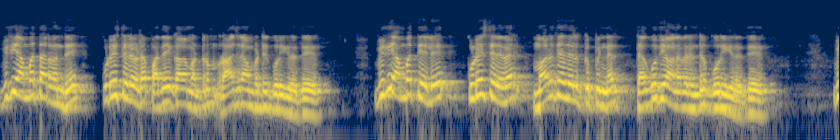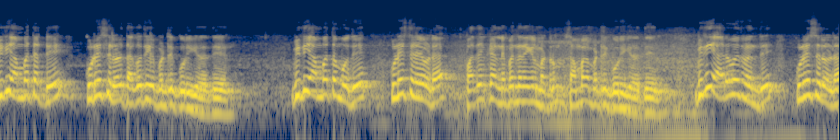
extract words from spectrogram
விதி 56 வந்து குடியரசுத் தலைவரோட பதவிக்காலம் மற்றும் ராஜினாமா பற்றி கூறுகிறது. விதி 57 குடியரசுத் தலைவர் மறுதேர்தலுக்கு பின்னர் தகுதியானவர் என்று கூறுகிறது. விதி 58 குடியரசுத் தலைவர் தகுதிகள் பற்றி கூறுகிறது. விதி 59 குடியரசுத் தலைவரோட பதவிக்கான நிபந்தனைகள் மற்றும் சம்பளம் பற்றி கூறுகிறது. விதி 60 வந்து குடியரசுத் தலைவரோட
